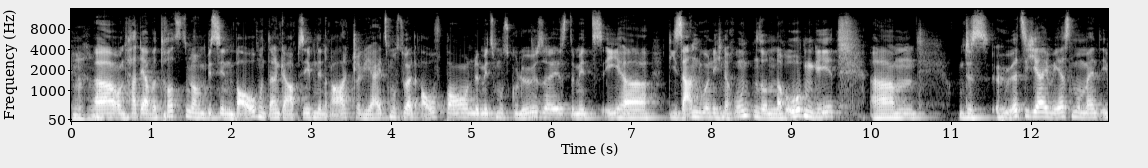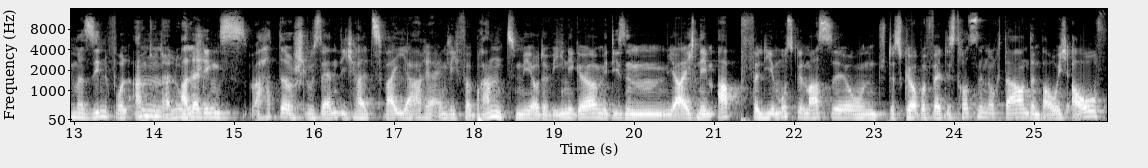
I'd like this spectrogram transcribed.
mhm. äh, und hatte aber trotzdem noch ein bisschen Bauch und dann gab es eben den Ratschlag, ja, jetzt musst du halt aufbauen, damit es muskulöser ist, damit eher die Sanduhr nicht nach unten, sondern nach oben geht. Ähm, das hört sich ja im ersten Moment immer sinnvoll an. Allerdings hat er schlussendlich halt zwei Jahre eigentlich verbrannt, mehr oder weniger, mit diesem, ja, ich nehme ab, verliere Muskelmasse und das Körperfett ist trotzdem noch da und dann baue ich auf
